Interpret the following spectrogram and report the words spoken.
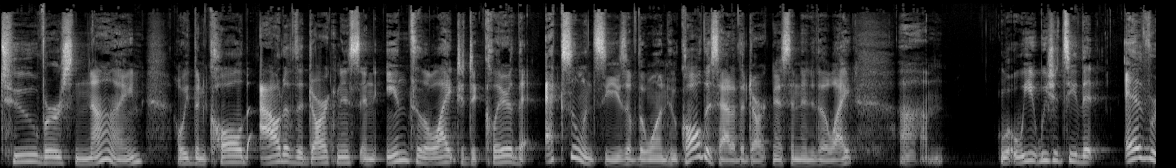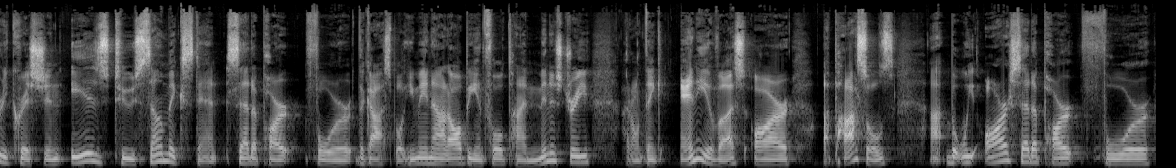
2, verse 9, we've been called out of the darkness and into the light to declare the excellencies of the one who called us out of the darkness and into the light. Um, we, we should see that every Christian is to some extent set apart for the gospel. You may not all be in full time ministry. I don't think any of us are apostles, uh, but we are set apart for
